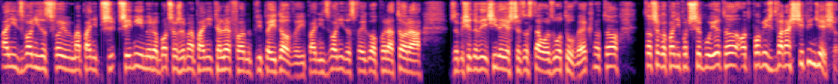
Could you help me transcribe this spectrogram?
pani dzwoni do swojego, ma pani, przy, przyjmijmy roboczo, że ma pani telefon prepaidowy i pani dzwoni do swojego operatora, żeby się dowiedzieć, ile jeszcze zostało złotówek, no to to, czego pani potrzebuje, to odpowiedź 12,50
